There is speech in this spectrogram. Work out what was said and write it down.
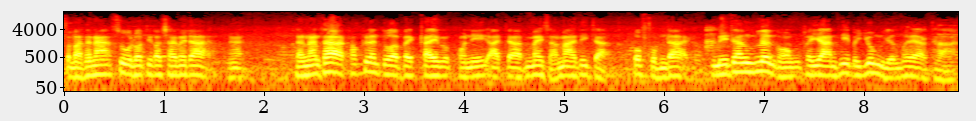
สมรรถนะสู้รถที่เขาใช้ไม่ได้นะดังนั้นถ้าเขาเคลื่อนตัวไปไกลกว่านี้อาจจะไม่สามารถที่จะควบคุมได้ มีทั้งเรื่องของพยานที่ไปยุ่งเหยิงพยานหลักฐาน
